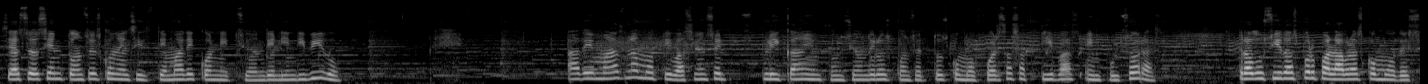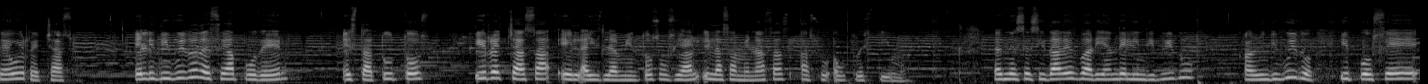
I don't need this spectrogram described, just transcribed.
se asocia entonces con el sistema de cognición del individuo. Además, la motivación se explica en función de los conceptos como fuerzas activas e impulsoras, traducidas por palabras como deseo y rechazo. El individuo desea poder, estatutos y rechaza el aislamiento social y las amenazas a su autoestima. Las necesidades varían del individuo al individuo y posee,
